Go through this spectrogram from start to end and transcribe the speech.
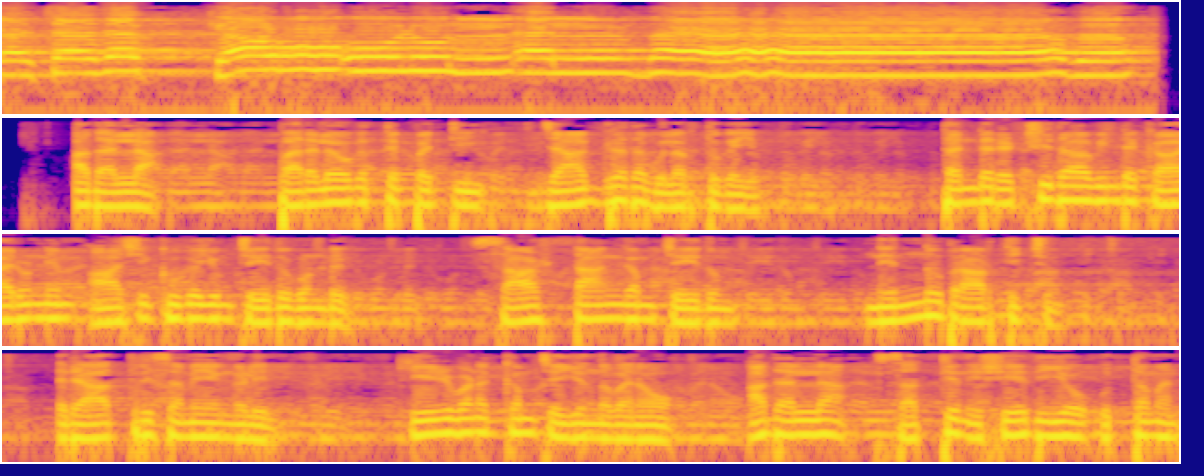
يتذكر أولو الألباب അതല്ല പരലോകത്തെപ്പറ്റി ജാഗ്രത പുലർത്തുകയും തന്റെ രക്ഷിതാവിന്റെ കാരുണ്യം ആശിക്കുകയും ചെയ്തുകൊണ്ട് സാഷ്ടാംഗം ചെയ്തും നിന്നു പ്രാർത്ഥിച്ചും രാത്രി സമയങ്ങളിൽ കീഴ്വണക്കം ചെയ്യുന്നവനോ അതല്ല സത്യനിഷേധിയോ ഉത്തമൻ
